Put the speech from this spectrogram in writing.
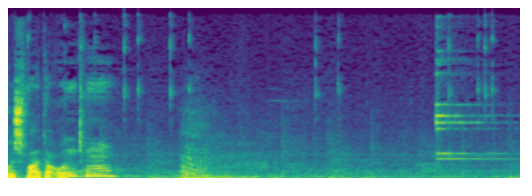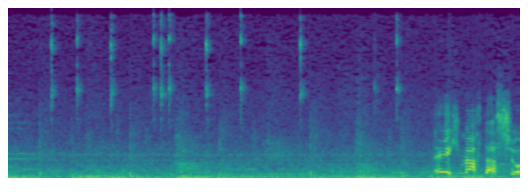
Push weiter unten. Ich mach das schon.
